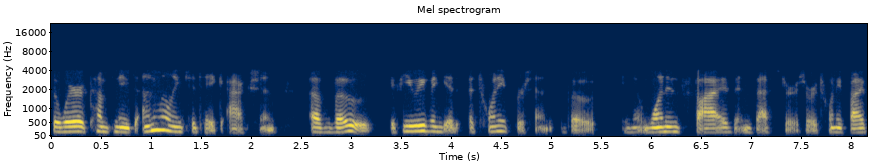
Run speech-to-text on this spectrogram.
So where a company is unwilling to take action, a vote, if you even get a 20% vote, you know, one in five investors or a 25%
